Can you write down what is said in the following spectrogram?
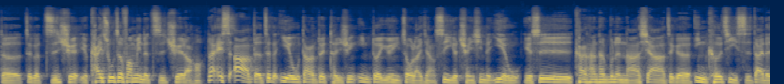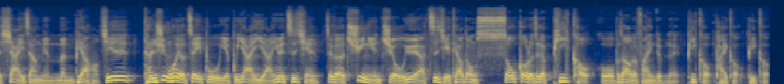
的这个职缺，也开出这方面的职缺了哈。那 SR 的这个业务，当然对腾讯应对元宇宙来讲是一个全新的业务，也是看看能不能拿下这个硬科技时代的下一张门门票哈。其实腾讯会有这一步也不讶异啦，因为之前这个去年九月啊，字节跳动收购了这个 Pico，我不知道我的发音对不对，Pico，Pico，Pico。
